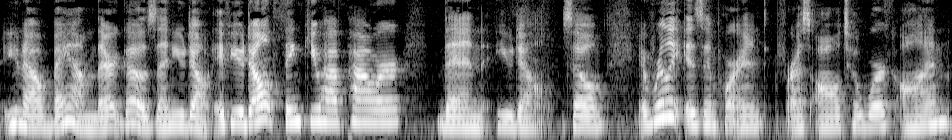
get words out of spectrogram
you know, bam, there it goes. Then you don't. If you don't think you have power, then you don't. So it really is important for us all to work on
